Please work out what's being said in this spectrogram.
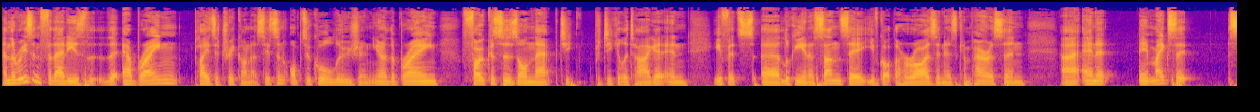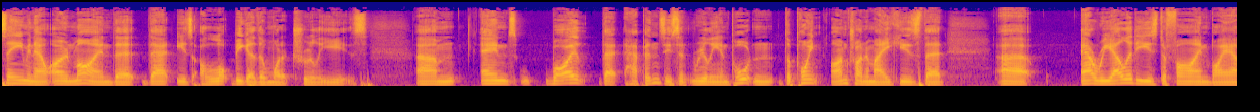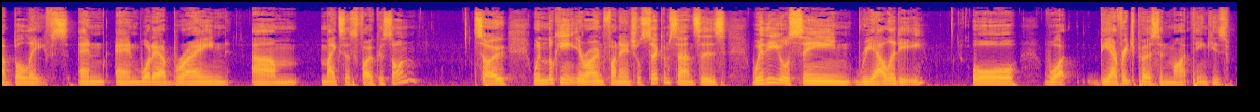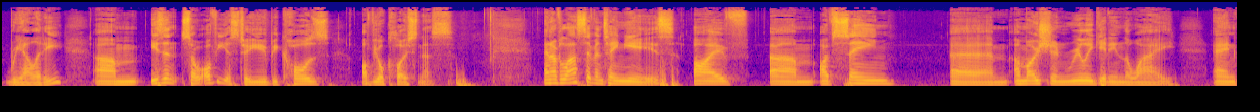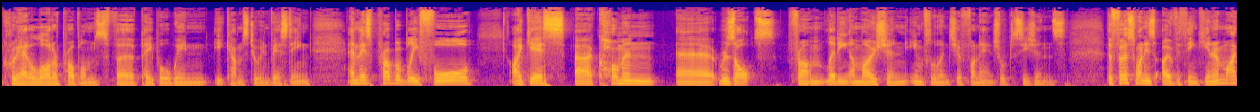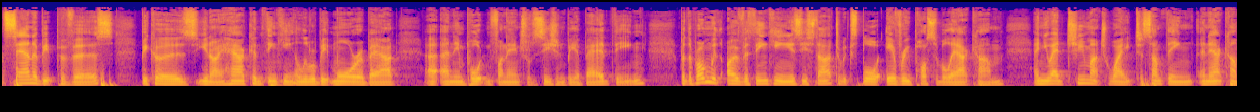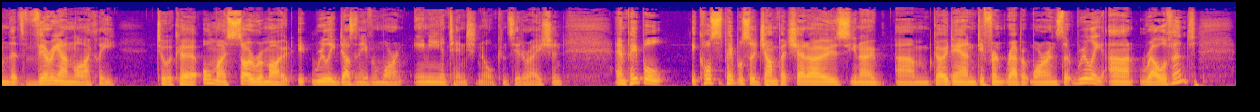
And the reason for that is that, our brain plays a trick on us. It's an optical illusion. You know, the brain focuses on that particular target, and if it's uh, looking at a sunset, you've got the horizon as comparison, uh, and it it makes it seem in our own mind that that is a lot bigger than what it truly is. Um, and why that happens isn't really important. The point I'm trying to make is that uh, our reality is defined by our beliefs and and what our brain um, makes us focus on. So, when looking at your own financial circumstances, whether you're seeing reality or what the average person might think is reality, um, isn't so obvious to you because of your closeness. And over the last 17 years, I've um, I've seen um, emotion really get in the way and create a lot of problems for people when it comes to investing. And there's probably four, I guess, uh, common uh, results from letting emotion influence your financial decisions. The first one is overthinking. And it might sound a bit perverse because, you know, how can thinking a little bit more about uh, an important financial decision be a bad thing? But the problem with overthinking is you start to explore every possible outcome and you add too much weight to something, an outcome that's very unlikely to occur, almost so remote, it really doesn't even warrant any attention or consideration. And people, it causes people to jump at shadows, you know, um, go down different rabbit warrens that really aren't relevant.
